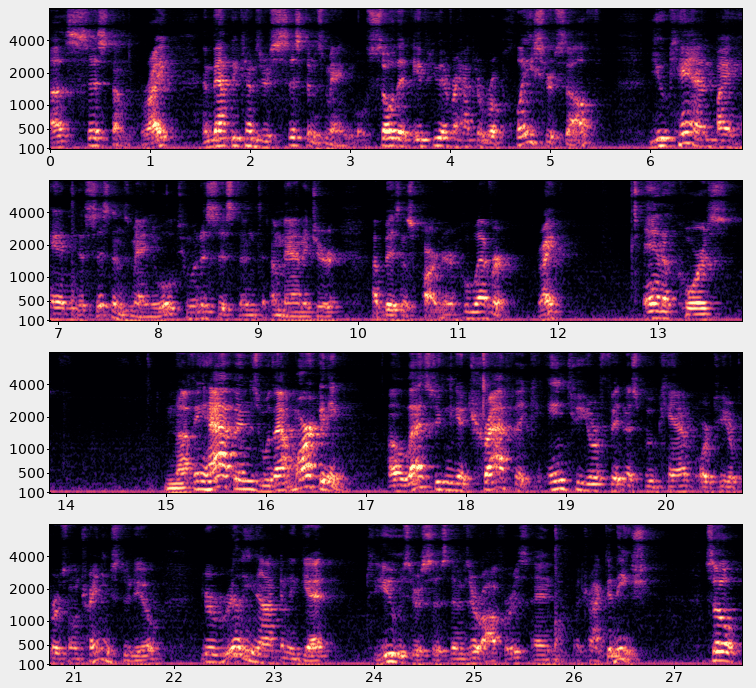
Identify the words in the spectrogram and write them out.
a system, right? And that becomes your systems manual, so that if you ever have to replace yourself, you can by handing the systems manual to an assistant, a manager, a business partner, whoever, right? And of course, nothing happens without marketing. Unless you can get traffic into your fitness boot camp or to your personal training studio, you're really not going to get to use your systems or offers and attract a niche. So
